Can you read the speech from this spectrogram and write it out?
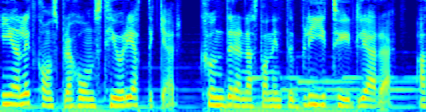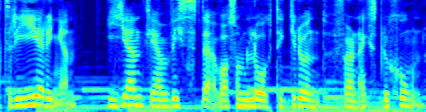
Enligt konspirationsteoretiker kunde det nästan inte bli tydligare att regeringen egentligen visste vad som låg till grund för en explosion.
